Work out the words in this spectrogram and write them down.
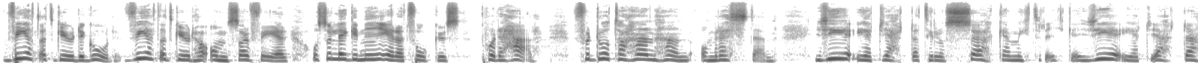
Vet att Gud är god. Vet att Gud har omsorg för er. Och så lägger ni ert fokus på det här. För då tar han hand om resten. Ge ert hjärta till att söka mitt rike. Ge ert hjärta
